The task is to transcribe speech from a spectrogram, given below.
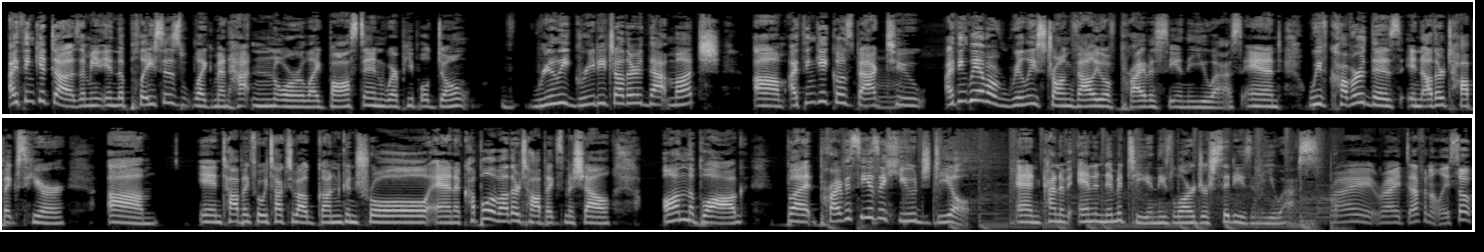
I think it does. I mean, in the places like Manhattan or like Boston where people don't really greet each other that much, um, I think it goes back mm-hmm. to I think we have a really strong value of privacy in the US and we've covered this in other topics here. Um, in topics where we talked about gun control and a couple of other mm-hmm. topics, Michelle, on the blog. But privacy is a huge deal and kind of anonymity in these larger cities in the US. Right, right, definitely. So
